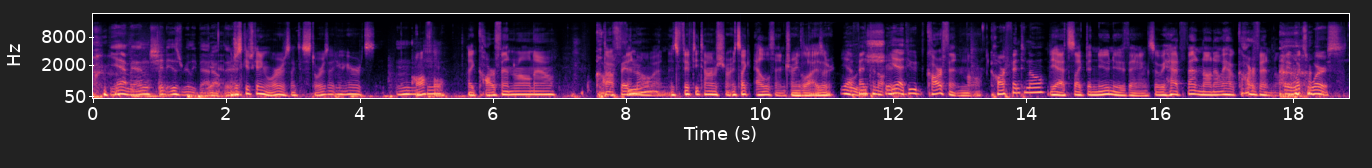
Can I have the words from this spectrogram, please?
Yeah, man. Shit is really bad Yeah. out there. It just keeps getting worse. Like the stories that you hear, it's Mhm. awful. Like carfentanil now. Without Carfentanil? man. It's 50 times strong. It's like elephant tranquilizer. Yeah, Holy fentanyl. shit. Yeah, dude. Carfentanil. Car fentanyl. Yeah, it's like the new new thing. So we had fentanyl, now we have carfentanil. Wait, what's worse?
